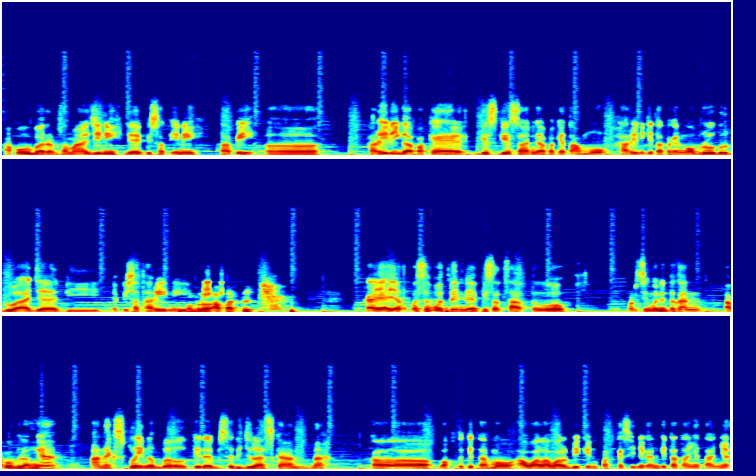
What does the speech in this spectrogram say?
aku bareng sama Aji nih di episode ini. Tapi eh, hari ini nggak pakai guest-guestan, nggak pakai tamu. Hari ini kita pengen ngobrol berdua aja di episode hari ini. Ngobrol apa tuh? kayak yang aku sebutin di episode 1 marching band itu kan aku bilangnya unexplainable tidak bisa dijelaskan nah kalau waktu kita mau awal-awal bikin podcast ini kan kita tanya-tanya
